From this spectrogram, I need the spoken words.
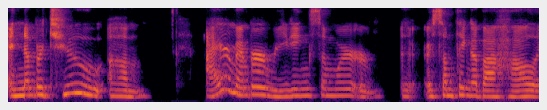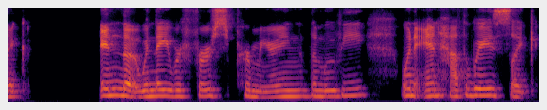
and number two um i remember reading somewhere or or something about how like in the when they were first premiering the movie, when Anne Hathaway's like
